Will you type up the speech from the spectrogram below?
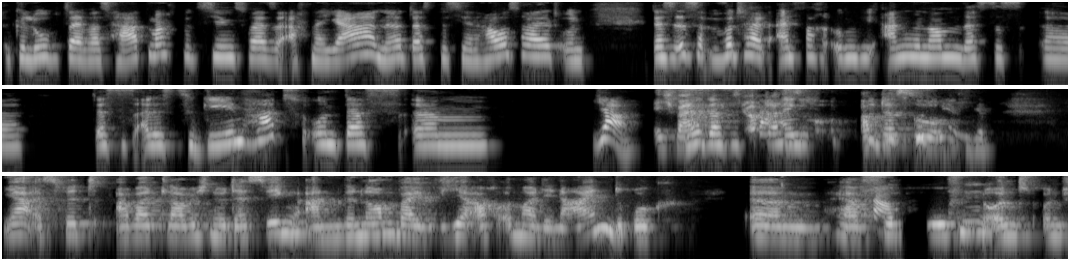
gelobt sei, was hart macht, beziehungsweise, ach na ja, ne, das bisschen Haushalt und das ist, wird halt einfach irgendwie angenommen, dass das, äh, dass das alles zu gehen hat und dass, ähm, ja, ich weiß ne, nicht, ob, da das, ob das so, gibt. ja, es wird aber, glaube ich, nur deswegen angenommen, weil wir auch immer den Eindruck ähm, hervorrufen ja. und, und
